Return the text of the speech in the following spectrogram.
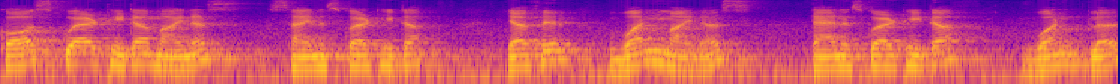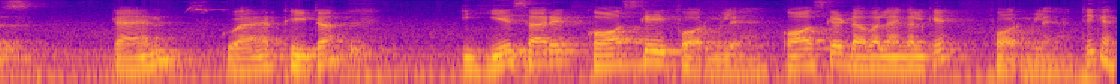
cos square theta minus sine square theta या फिर one minus tan square theta one plus tan square theta ये सारे कॉस के ही फॉर्मूले हैं कॉस के डबल एंगल के फॉर्मूले हैं, ठीक है?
